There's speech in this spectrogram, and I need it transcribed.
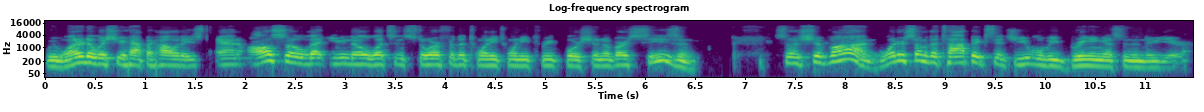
we wanted to wish you happy holidays and also let you know what's in store for the 2023 portion of our season. So, Siobhan, what are some of the topics that you will be bringing us in the new year?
